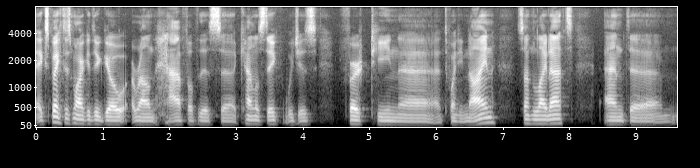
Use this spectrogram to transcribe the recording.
expect this market to go around half of this uh, candlestick, which is 1329, uh, something like that, and um,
